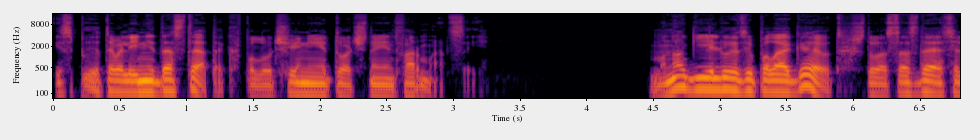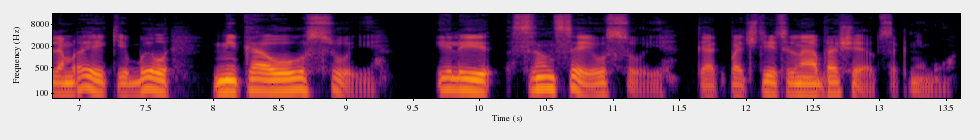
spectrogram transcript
испытывали недостаток в получении точной информации. Многие люди полагают, что создателем Рейки был Микао Усуи, или Сенсей Усуи, как почтительно обращаются к нему —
